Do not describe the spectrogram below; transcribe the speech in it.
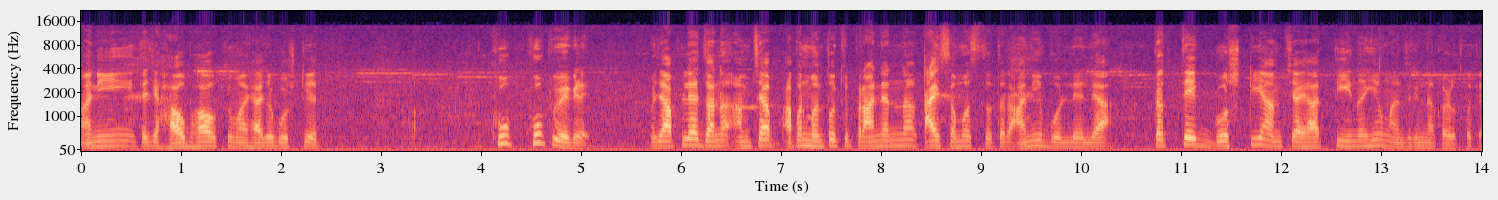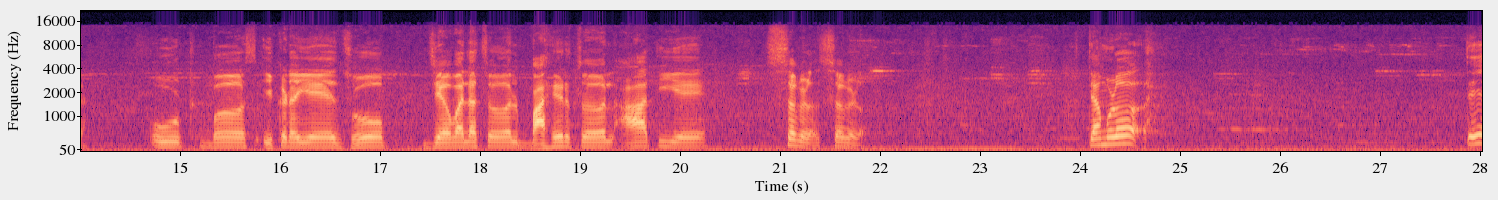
आणि त्याचे हावभाव किंवा ह्या ज्या गोष्टी आहेत खूप खूप वेगळे. म्हणजे आपल्या जन आमच्या आपण म्हणतो की प्राण्यांना काय समजतं तर आम्ही बोललेल्या प्रत्येक गोष्टी आमच्या ह्या तीनही मांजरींना कळत होत्या. उठ बस इकडं ये झोप जेवायला चल बाहेर चल आत ये सगळं सगळं. त्यामुळं ते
